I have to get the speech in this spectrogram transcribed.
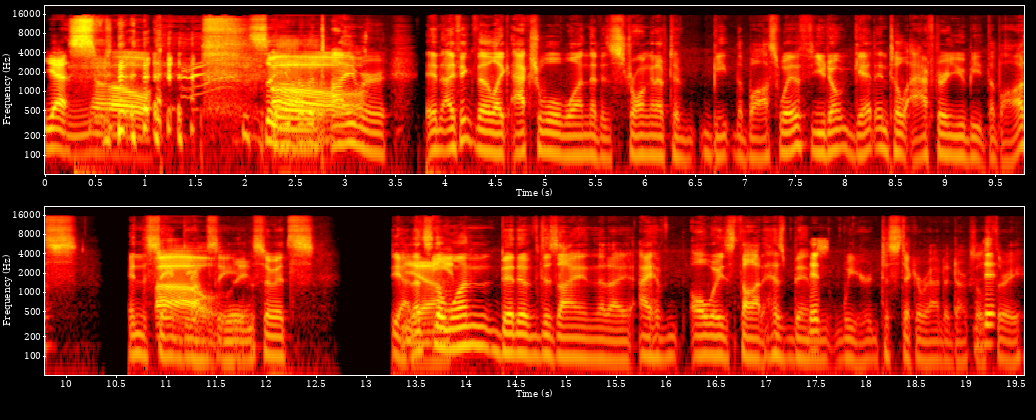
yes No. so you have a Oh. timer and i think the like actual one that is strong enough to beat the boss with you don't get until after you beat the boss in the same Oh. dlc so it's yeah, that's the one bit of design that I, I have always thought has been This- weird to stick around in Dark Souls Thi- 3.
